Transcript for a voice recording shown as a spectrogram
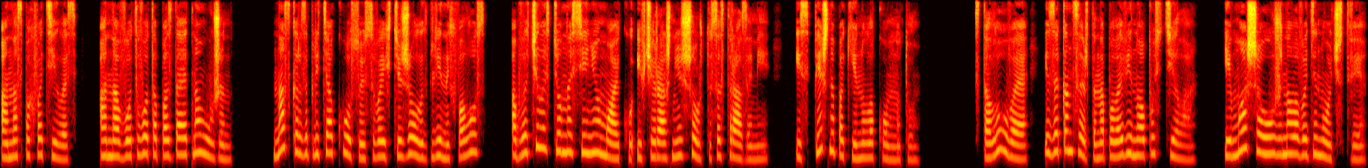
она спохватилась. Она вот-вот опоздает на ужин. Наскоро заплетя косу из своих тяжелых длинных волос, облачилась темно-синюю майку и вчерашние шорты со стразами и спешно покинула комнату. Столовая из-за концерта наполовину опустела, и Маша ужинала в одиночестве.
